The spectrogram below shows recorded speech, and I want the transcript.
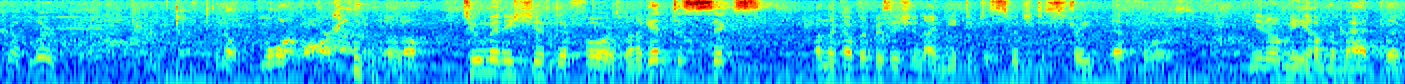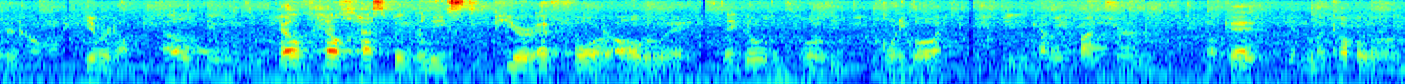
coupler. No, more, more. oh well. Too many shift F4s. When I get to six on the coupler position, I need to just switch to straight F4s. You know me, I'm the mad clicker. Give her help. Hell, give it. Health, health has been released. Pure F4 all the way. Stay golden, golden, pony boy. Incoming puncher. Okay, getting my couple on.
